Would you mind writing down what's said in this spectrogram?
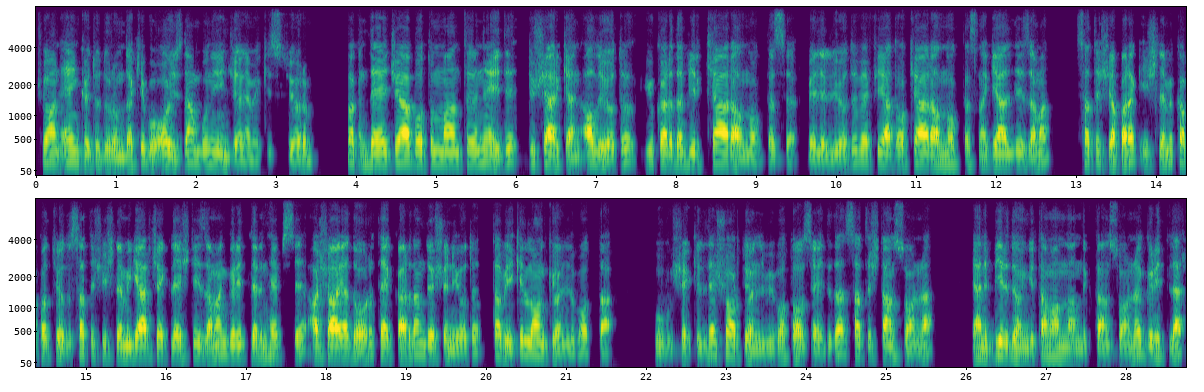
Şu an en kötü durumdaki bu. O yüzden bunu incelemek istiyorum. Bakın DCA botun mantığı neydi? Düşerken alıyordu. Yukarıda bir kar al noktası belirliyordu ve fiyat o kar al noktasına geldiği zaman satış yaparak işlemi kapatıyordu. Satış işlemi gerçekleştiği zaman gridlerin hepsi aşağıya doğru tekrardan döşeniyordu. Tabii ki long yönlü botta bu, şekilde. Short yönlü bir bot olsaydı da satıştan sonra yani bir döngü tamamlandıktan sonra gridler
